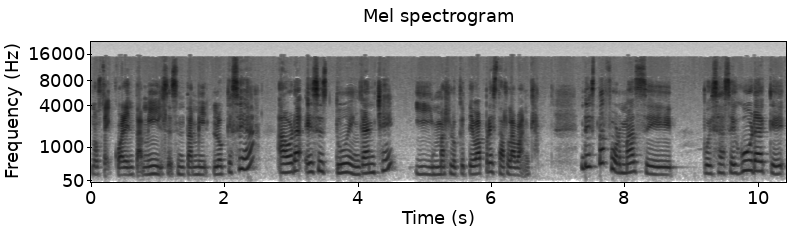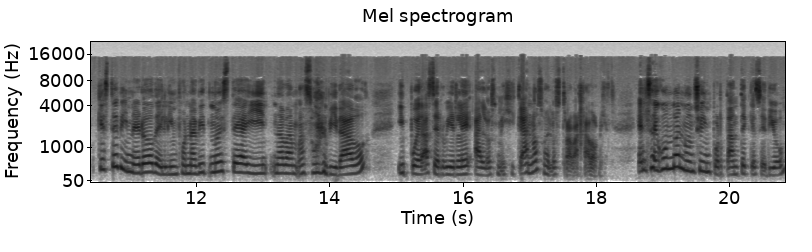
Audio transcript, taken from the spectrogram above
no sé, 40 mil, 60 mil, lo que sea, ahora ese es tu enganche y más lo que te va a prestar la banca. De esta forma se pues asegura que, que este dinero del Infonavit no esté ahí nada más olvidado y pueda servirle a los mexicanos o a los trabajadores. El segundo anuncio importante que se dio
